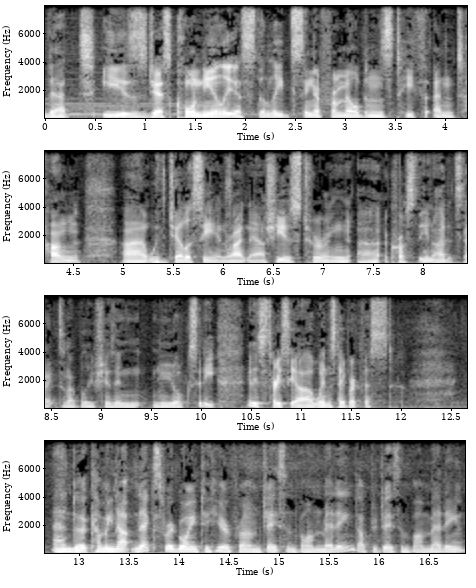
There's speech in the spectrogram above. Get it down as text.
That is Jess Cornelius, the lead singer from Melbourne's Teeth and Tongue, uh, with Jealousy. And right now she is touring uh, across the United States, and I believe she's in New York City. It is 3CR Wednesday Breakfast. And uh, coming up next, we're going to hear from Jason von Meding, Dr. Jason von Meding.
